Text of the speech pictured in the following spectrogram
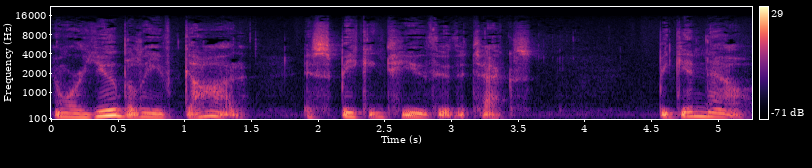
and where you believe God is speaking to you through the text. Begin now.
